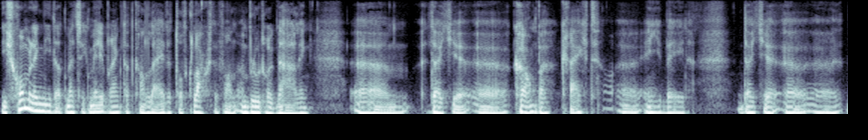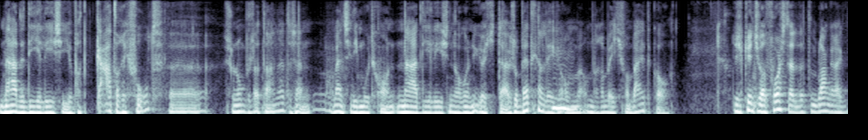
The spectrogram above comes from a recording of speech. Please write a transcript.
Die schommeling die dat met zich meebrengt, dat kan leiden tot klachten van een bloeddrukdaling. ehm, dat je krampen krijgt in je benen. Dat je eh, eh, na de dialyse je wat katerig voelt. eh, zo noemen ze dat dan. Hè. Er zijn mensen die moeten gewoon na dialyse nog een uurtje thuis op bed gaan liggen om, om er een beetje van bij te komen. Dus je kunt je wel voorstellen dat het een belangrijk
